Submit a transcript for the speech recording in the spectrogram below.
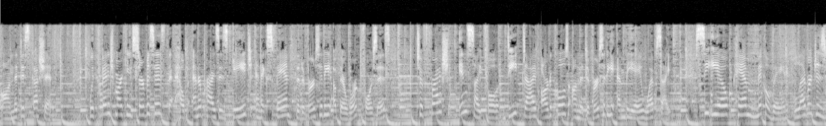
on the discussion. With benchmarking services that help enterprises gauge and expand the diversity of their workforces, to fresh, insightful, deep dive articles on the Diversity MBA website, CEO Pam McElvane leverages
